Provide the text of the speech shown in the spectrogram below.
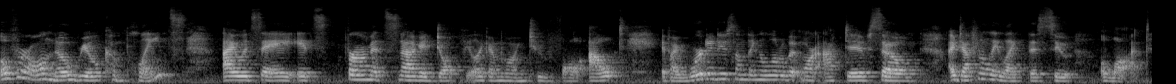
overall no real complaints. I would say it's firm, it's snug. I don't feel like I'm going to fall out if I were to do something a little bit more active. So I definitely like this suit a lot.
